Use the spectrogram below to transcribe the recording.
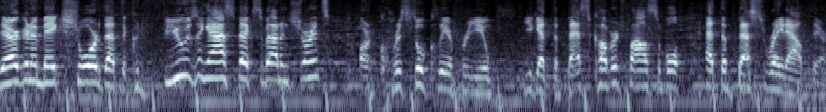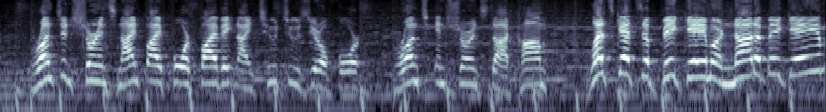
they're going to make sure that the confusing aspects about insurance are crystal clear for you. You get the best coverage possible at the best rate out there. Brunt Insurance, 954 589 2204, bruntinsurance.com. Let's get to big game or not a big game.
